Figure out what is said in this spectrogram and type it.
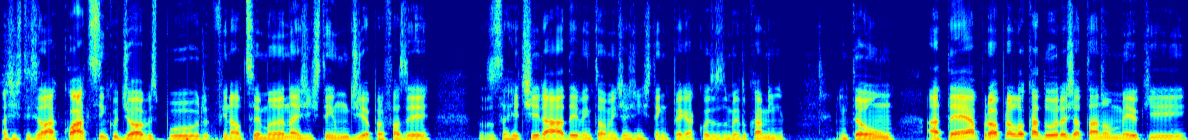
a gente tem, sei lá, 4, 5 jobs por final de semana, a gente tem um dia para fazer toda essa retirada e eventualmente a gente tem que pegar coisas no meio do caminho. Então, até a própria locadora já tá no meio que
